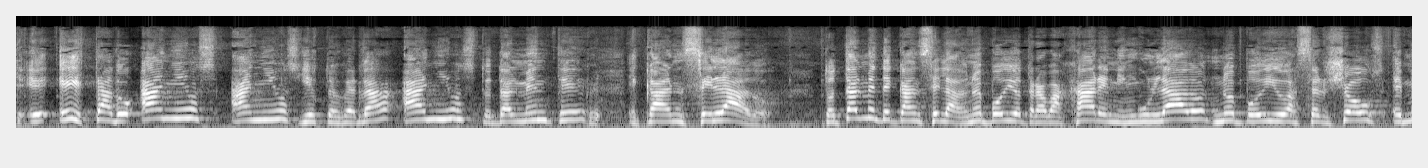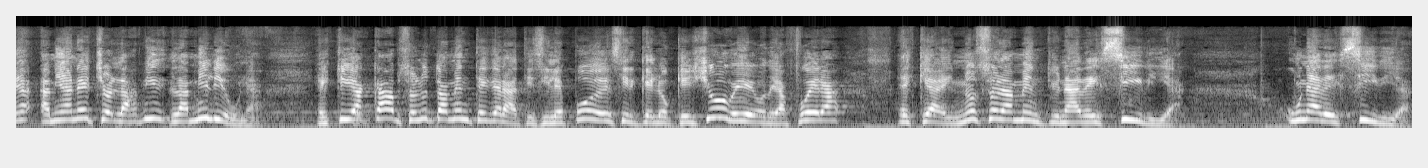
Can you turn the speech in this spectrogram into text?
He, he estado años, años, y esto es verdad, años totalmente eh, cancelado. Totalmente cancelado. No he podido trabajar en ningún lado, no he podido hacer shows. Eh, Me, me han hecho las mil y una. Estoy acá absolutamente gratis y les puedo decir que lo que yo veo de afuera es que hay no solamente una desidia, una desidia,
